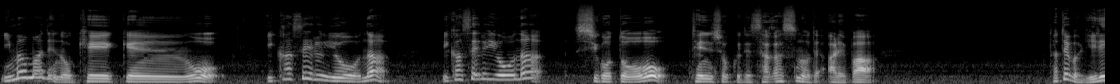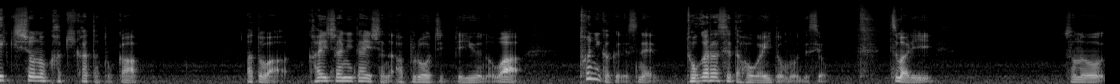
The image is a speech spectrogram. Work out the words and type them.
今までの経験を活かせるような活かせるような仕事を転職で探すのであれば例えば履歴書の書き方とかあとは会社に対してのアプローチっていうのはとにかくですね尖らせた方がいいと思うんですよ。つまりその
